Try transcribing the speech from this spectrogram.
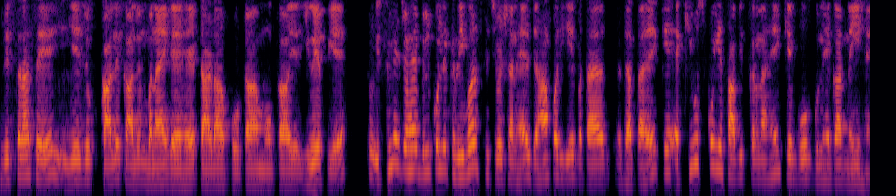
जिस तरह से ये जो काले कानून बनाए गए हैं, टाडा, पोटा, मोका, या यूएपीए तो इसमें जो है बिल्कुल एक रिवर्स सिचुएशन है, जहाँ पर ये बताया जाता है कि एक्यूज को ये साबित करना है कि वो गुनहगार नहीं है,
